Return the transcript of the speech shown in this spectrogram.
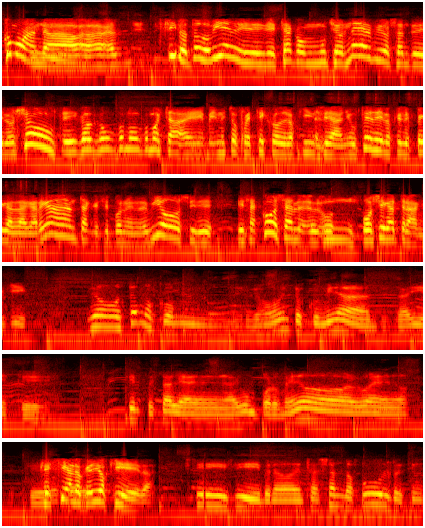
¿Cómo anda? Ciro, ¿todo bien? Eh, ¿Está con muchos nervios antes de los shows? Eh, ¿Cómo, cómo, cómo está eh, en estos festejos de los 15 años? ¿Ustedes de los que les pegan la garganta, que se ponen nerviosos y esas cosas? o- Sí. ¿O, llega tranqui? No, estamos con los momentos culminantes ahí, este. Siempre sale eh, algún pormenor, bueno. este, Que sea lo que Dios quiera. Sí, sí, pero ensayando full, recién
